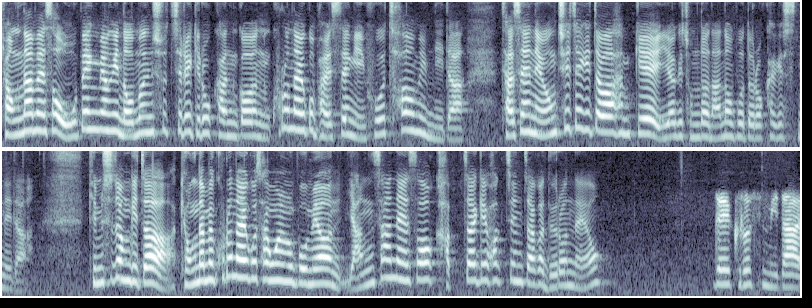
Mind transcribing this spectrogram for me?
경남에서 500명이 넘은 수치를 기록한 건 코로나19 발생 이후 처음입니다. 자세한 내용 취재 기자와 함께 이야기 좀 더 나눠보도록 하겠습니다. 김수정 기자, 경남의 코로나19 상황을 보면 양산에서 갑자기 확진자가 늘었네요. 네, 그렇습니다.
